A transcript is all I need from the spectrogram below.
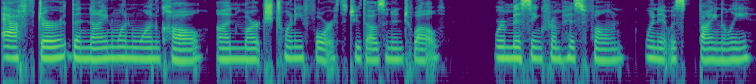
after the 911 call on March 24th, 2012, were missing from his phone when it was finally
